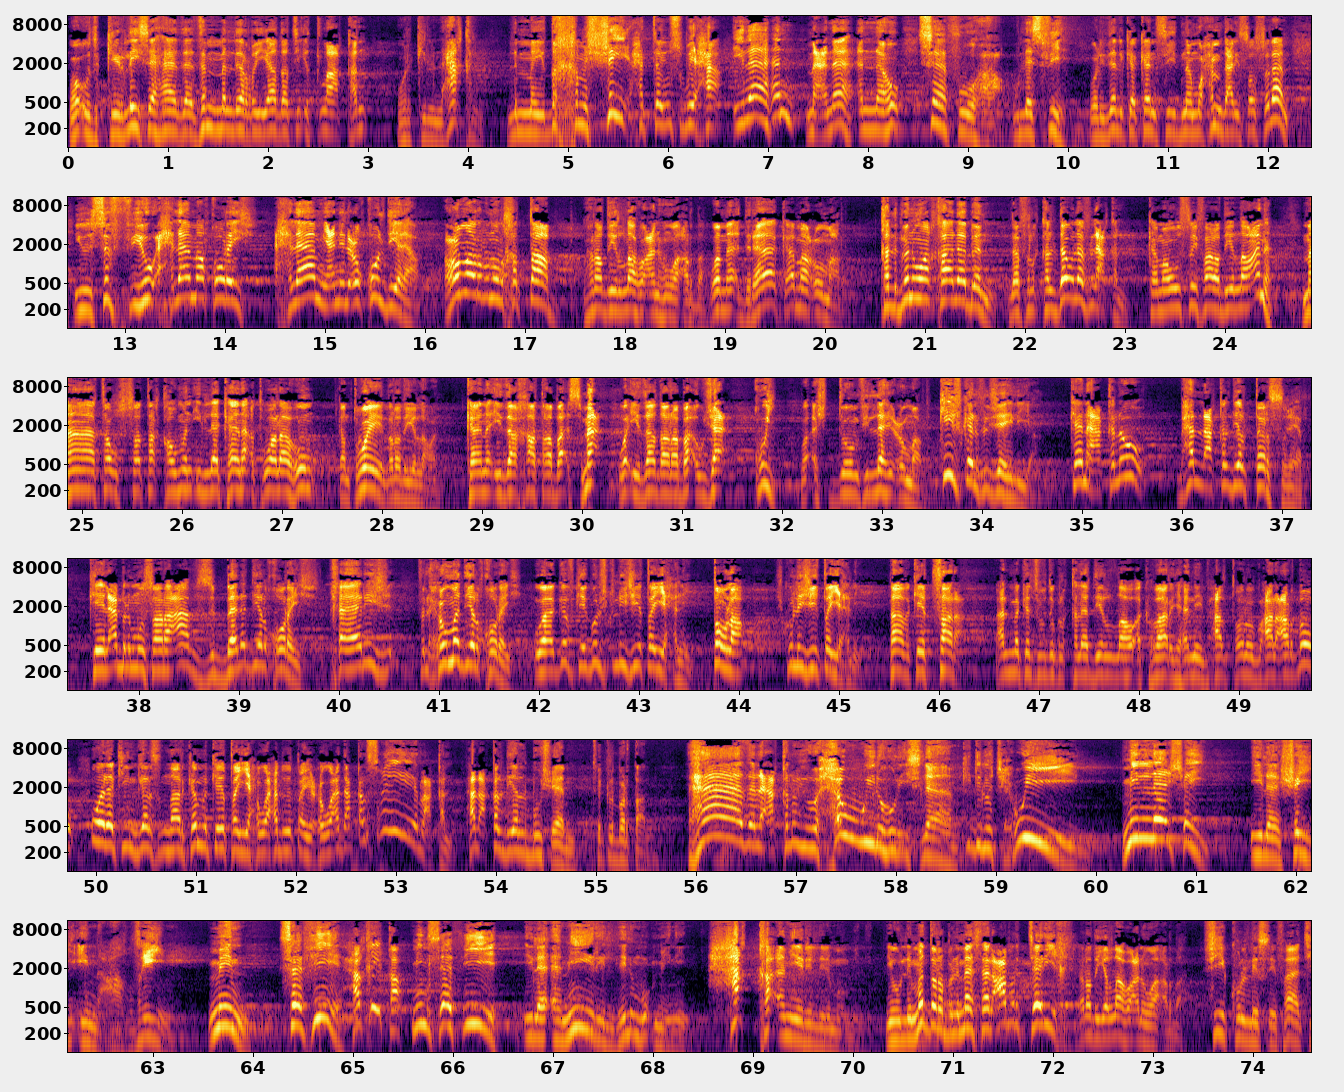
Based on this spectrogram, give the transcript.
وأذكر ليس هذا ذما للرياضة اطلاقا ولكن العقل لما يضخم الشيء حتى يصبح إلها معناه أنه سافوها ولا سفيه ولذلك كان سيدنا محمد عليه الصلاة والسلام يسفه أحلام قريش. أحلام يعني العقول ديالها. عمر بن الخطاب رضي الله عنه وأرضاه. وما أدراك ما عمر. قلبا وقالبا. لا في القلب ولا في العقل. كما وصف رضي الله عنه. ما توسط قوما إلا كان أطولهم. كان طويل رضي الله عنه. كان إذا خاطب أسمع وإذا ضرب أوجع. قوي وأشدهم في الله عمر. كيف كان في الجاهلية؟ كان عقله بحال العقل ديال الطير الصغير كيلعب المصارعة في الزبالة ديال قريش خارج في الحومة ديال قريش. واقف كيقول شكون اللي يجي يطيحني؟ طوله شكون اللي يجي يطيحني؟ طاب كيتصارع. بعد ما كتشوف دوك القلاد ديال الله أكبر يعني بحال طولو بحال عرضو. ولكن جالس النهار كامل كيطيح واحد ويطيحه واحد. عقل صغير العقل بحال العقل ديال البوشان تاك البرطان هذا العقل يحوله الإسلام. كيدير له تحويل من لا شيء. إلى شيء عظيم. من سفيه حقيقة. من سفيه إلى أمير للمؤمنين. حق أمير للمؤمنين. يولي مضرب المثل عبر التاريخ. رضي الله عنه وأرضاه. في كل صفات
